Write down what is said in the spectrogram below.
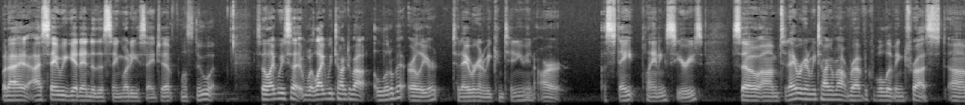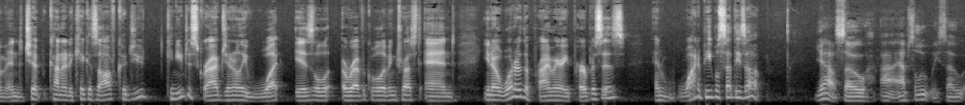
But I, I say we get into this thing. What do you say, Chip? Let's do it. So, like we said, like we talked about a little bit earlier, today we're going to be continuing our estate planning series. So um, today we're going to be talking about revocable living trust. Um, and to Chip, kind of to kick us off, could you can you describe generally what is a, revocable living trust, and you know what are the primary purposes, and why do people set these up? Yeah, so uh, absolutely. So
